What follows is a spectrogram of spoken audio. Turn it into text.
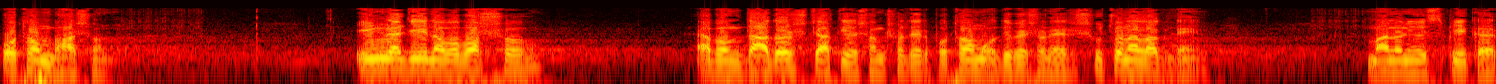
প্রথম ভাষণ। ইংরাজি নববর্ষ এবং দ্বাদশ জাতীয় সংসদের প্রথম অধিবেশনের সূচনা লগ্নে মাননীয় স্পিকার,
